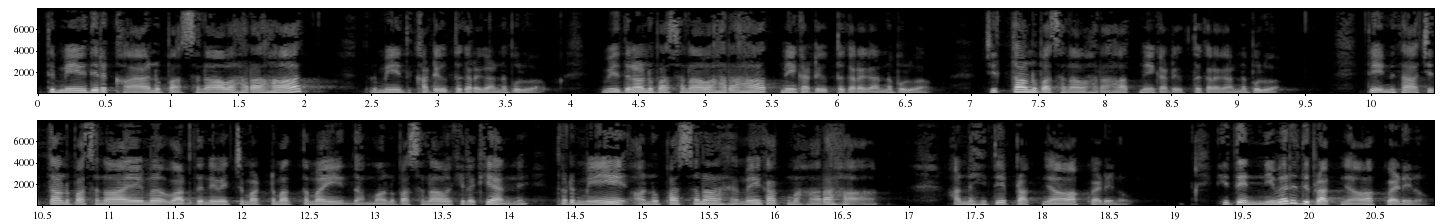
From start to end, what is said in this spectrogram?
ඉතින් මේ විදිහට කායानुපස්සනාව හරහාත් මේ කටයුත්ත කරගන්න පුළුවන්. වේදනානුපස්සනාව හරහාත් මේ කටයුත්ත කරගන්න පුළුවන්. චිත්තානුපස්සනාව හරහාත් මේ කටයුත්ත කරගන්න පුළුවන්. ඉතින් ඒ නිසා චිත්තානුපස්සනාවේම වර්ධනය වෙච්ච මට්ටමක් තමයි ධම්මානුපස්සනාව කියලා කියන්නේ. එතකොට මේ අනුපස්සනා හැම එකක්ම හරහා අන්න හිතේ ප්‍රඥාවක් වැඩෙනවා. හිතේ නිවැරදි ප්‍රඥාවක් වැඩෙනවා.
